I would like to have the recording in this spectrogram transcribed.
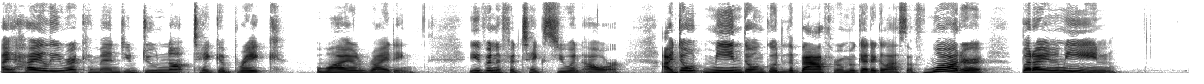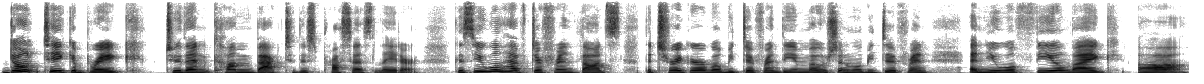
I highly recommend you do not take a break while writing even if it takes you an hour. I don't mean don't go to the bathroom or get a glass of water, but I mean don't take a break to then come back to this process later. Because you will have different thoughts. The trigger will be different. The emotion will be different. And you will feel like ah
